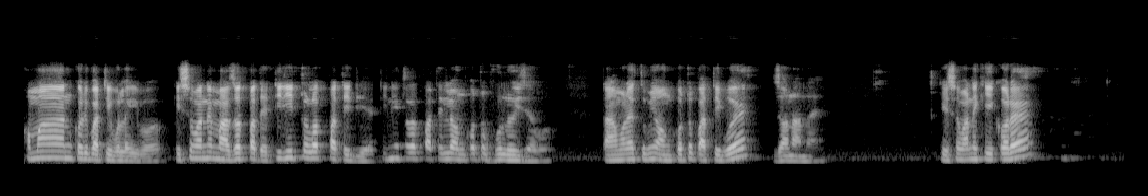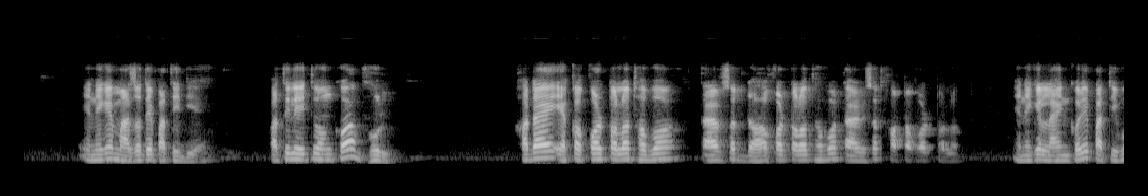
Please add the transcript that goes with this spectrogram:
সমান কৰি পাতিব লাগিব। কিছুমানে মাজত পাতে তিনি তলত পাতি দিয়ে। তিনি তলত পাতিলে অংকটো ভুল হৈ যাব। তাৰমানে তুমি অংকটো পাতিবই জনা নাই। কিছুমানে কি কৰে এনেকে মাজতে পাতি দিয়ে। পাতিলে এইটো অংক ভুল। সদায় এককৰ তলত হ'ব তাৰপিছত দহকৰ তলত হ'ব তাৰপিছত শতকৰ তলত। এনেকে লাইন কৰি পাতিব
